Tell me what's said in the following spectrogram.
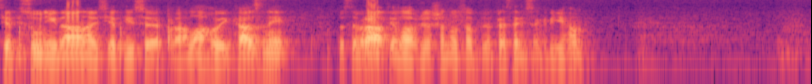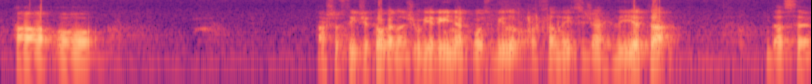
sjeti sunnjih dana i sjeti se Allahovi kazni, da se vrati Allahu Đelešanu, da prestani sa grijehom. A, o, a što se tiče toga, znači uvjerenja koje su bili stanovnici džahilijeta, da se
